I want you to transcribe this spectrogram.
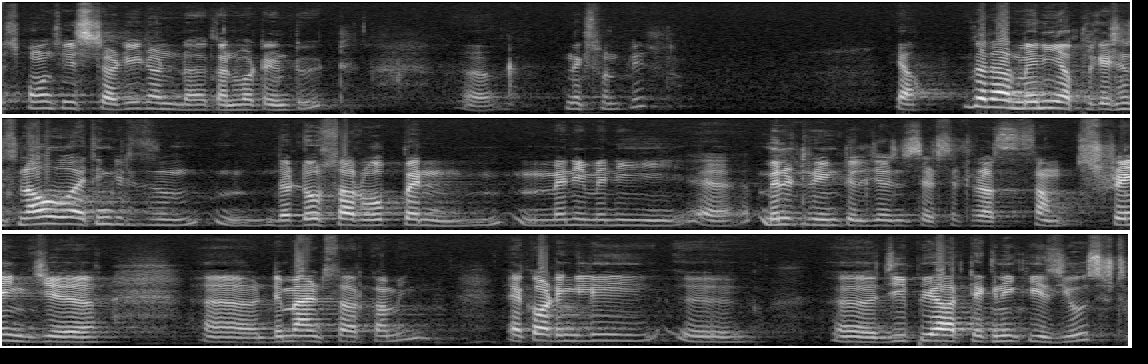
response is studied and uh, converted into it. Uh, next one, please. Yeah, there are many applications. Now I think it is, um, the doors are open, many, many uh, military intelligence, etc. Some strange uh, uh, demands are coming. Accordingly, uh, GPR technique is used.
